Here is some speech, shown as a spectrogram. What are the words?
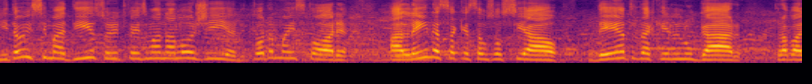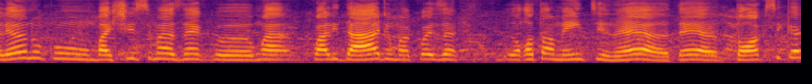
Então, em cima disso, a gente fez uma analogia de toda uma história, além dessa questão social, dentro daquele lugar, trabalhando com baixíssimas, né, uma qualidade, uma coisa altamente, né, até tóxica,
